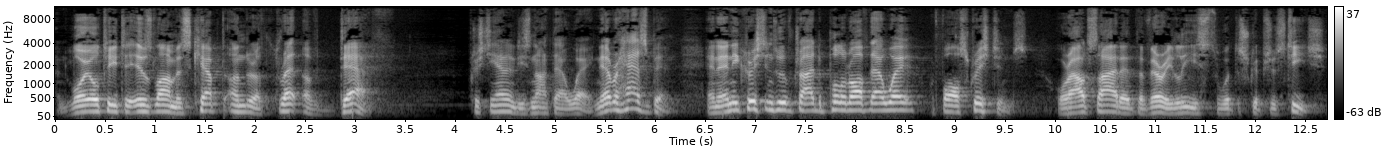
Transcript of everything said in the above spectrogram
And loyalty to Islam is kept under a threat of death. Christianity is not that way, never has been. And any Christians who have tried to pull it off that way are false Christians, or outside at the very least what the scriptures teach.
